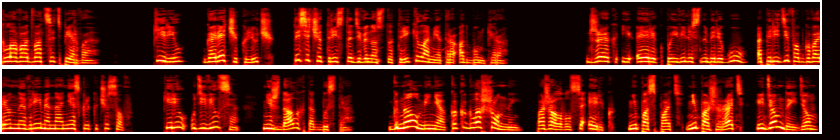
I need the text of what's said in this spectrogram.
Глава 21. Кирилл. Горячий ключ. 1393 километра от бункера. Джек и Эрик появились на берегу, опередив обговоренное время на несколько часов. Кирилл удивился, не ждал их так быстро. «Гнал меня, как оглашенный», — пожаловался Эрик. «Не поспать, не пожрать. Идем да идем.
